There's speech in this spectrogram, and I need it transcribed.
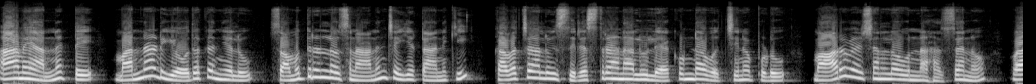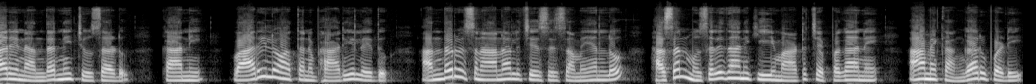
ఆమె అన్నట్టే మర్నాడు యోధకన్యలు సముద్రంలో స్నానం చెయ్యటానికి కవచాలు శిరస్త్రాణాలు లేకుండా వచ్చినప్పుడు మారువేషంలో ఉన్న హసను వారిని అందర్నీ చూశాడు. కానీ వారిలో అతని భార్య లేదు. అందరూ స్నానాలు చేసే సమయంలో హసన్ ముసలిదానికి ఈ మాట చెప్పగానే ఆమె కంగారు పడి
